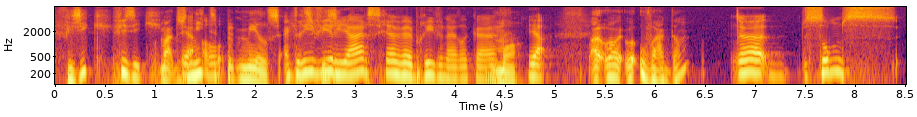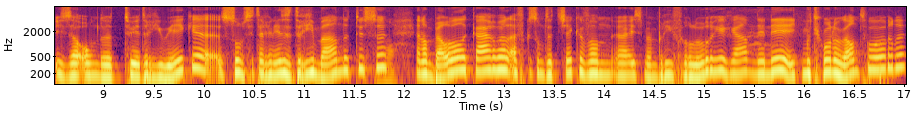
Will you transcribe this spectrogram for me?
Fysiek? Fysiek. Maar dus Ja, niet mails, echt Drie, vier fysiek? jaar schrijven wij brieven naar elkaar. Mo. Ja. Hoe vaak dan? Eh, soms is dat om de twee, drie weken. Soms zit er ineens drie maanden tussen. Oh. En dan bellen we elkaar wel even om te checken van... eh, is mijn brief verloren gegaan? Nee, nee, ik moet gewoon nog antwoorden.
